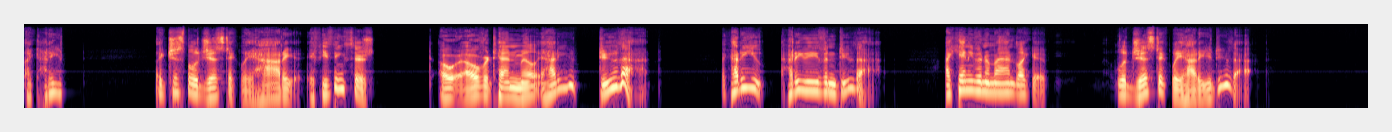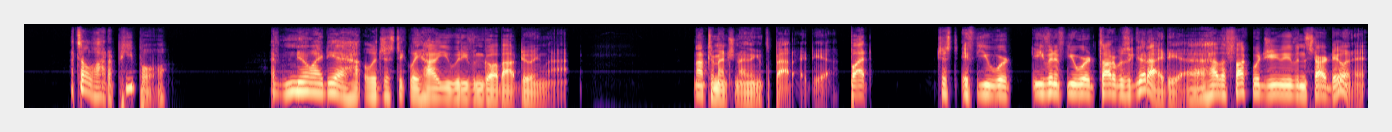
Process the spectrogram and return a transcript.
like how do you like just logistically how do you if he thinks there's over 10 million how do you do that? Like how do you how do you even do that? I can't even imagine like it, logistically how do you do that? That's a lot of people. I have no idea how logistically how you would even go about doing that. Not to mention i think it's a bad idea. But just if you were even if you were thought it was a good idea how the fuck would you even start doing it?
